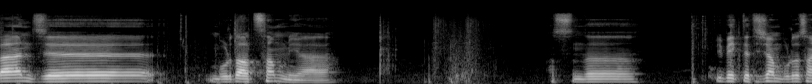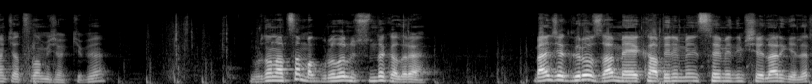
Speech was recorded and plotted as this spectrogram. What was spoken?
Bence burada atsam mı ya? Aslında bir bekleteceğim. Burada sanki atılamayacak gibi. Buradan atsam bak buraların üstünde kalır ha. Bence Groza, MK benim en sevmediğim şeyler gelir.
